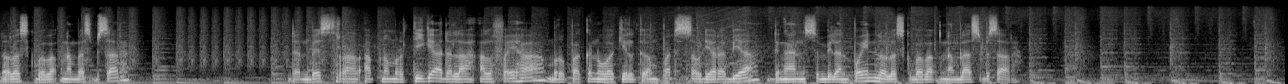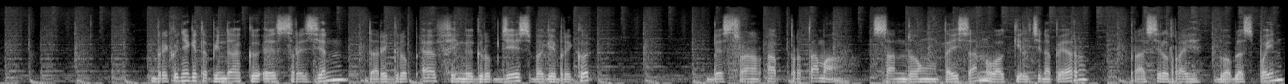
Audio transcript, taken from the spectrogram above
lolos ke babak 16 besar dan best runner up nomor 3 adalah Al Faiha merupakan wakil keempat Saudi Arabia dengan 9 poin lolos ke babak 16 besar. Berikutnya kita pindah ke S region dari grup F hingga grup J sebagai berikut. Best runner up pertama Sandong Taisan wakil Cina PR berhasil raih 12 poin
